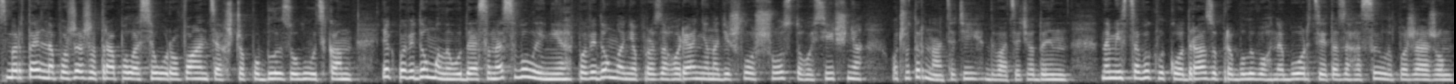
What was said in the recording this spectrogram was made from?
Смертельна пожежа трапилася у Рованцях, що поблизу Луцька. Як повідомили у ДСНС Волині, повідомлення про загоряння надійшло 6 січня о 14.21. На місце виклику одразу прибули вогнеборці та загасили пожежу.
